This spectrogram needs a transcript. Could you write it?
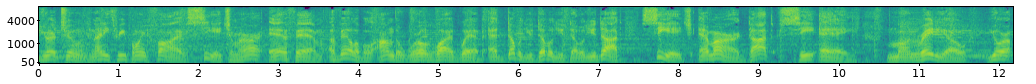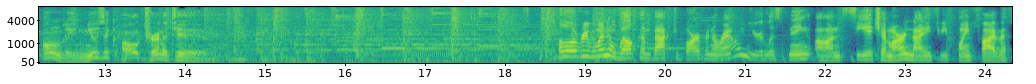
You're tuned to 93.5 CHMR FM, available on the World Wide Web at www.chmr.ca. MUN Radio, your only music alternative. Hello, everyone, and welcome back to Barbin Around. You're listening on CHMR 93.5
